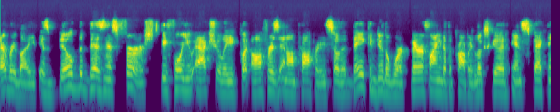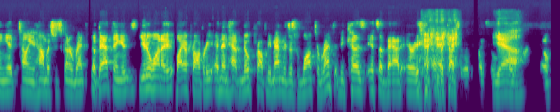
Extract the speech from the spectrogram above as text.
everybody is build the business first before you actually put offers in on properties so that they can do the work, verifying that the property looks good, inspecting it, telling you how much it's going to rent. The bad thing is you don't want to buy a property and then have no property managers want to rent it because it's a bad area of the country. yeah. So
